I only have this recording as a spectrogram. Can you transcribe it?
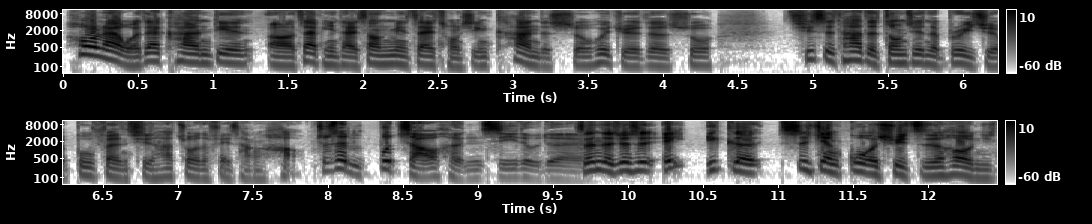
后来我在看电呃，在平台上面再重新看的时候，会觉得说，其实它的中间的 bridge 的部分，其实它做的非常好，就是不着痕迹，对不对？真的就是哎，一个事件过去之后，你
